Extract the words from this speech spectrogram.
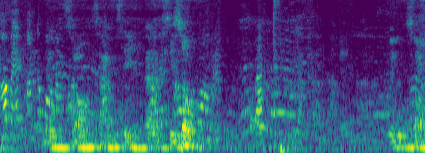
เอาแบงค์พันกับหพ่อนึ่งมาสองสามสี่ห้าสีส้มไปหนึ่งสอง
